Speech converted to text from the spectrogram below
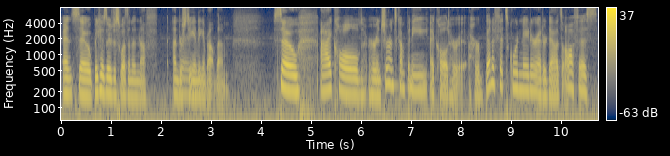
and so because there just wasn't enough understanding about them. So I called her insurance company. I called her her benefits coordinator at her dad's office,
